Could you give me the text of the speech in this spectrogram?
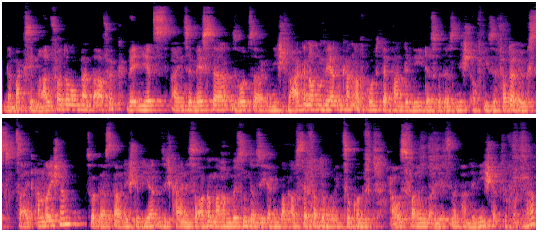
eine Maximalförderung beim BAföG. Wenn jetzt ein Semester sozusagen nicht wahrgenommen werden kann aufgrund der Pandemie, dass wir das nicht auf diese Förderhöchstzeit anrechnen, sodass da die Studierenden sich keine Sorge machen müssen, dass sie irgendwann aus der Förderung in Zukunft rausfallen, weil jetzt eine Pandemie stattgefunden hat.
